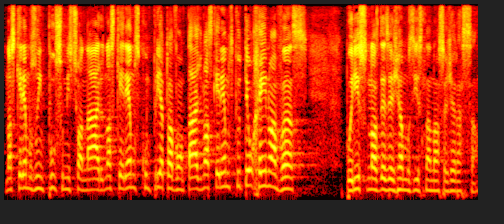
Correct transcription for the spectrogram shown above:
nós queremos um impulso missionário, nós queremos cumprir a tua vontade, nós queremos que o teu reino avance. Por isso, nós desejamos isso na nossa geração.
